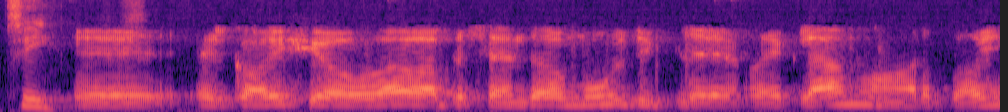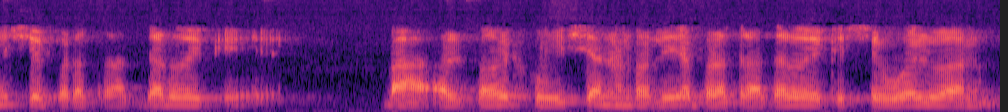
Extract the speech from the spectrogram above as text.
Sí. Eh, el Colegio de Abogados ha presentado múltiples reclamos a la provincia para tratar de que, va, al Poder Judicial en realidad, para tratar de que se vuelvan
